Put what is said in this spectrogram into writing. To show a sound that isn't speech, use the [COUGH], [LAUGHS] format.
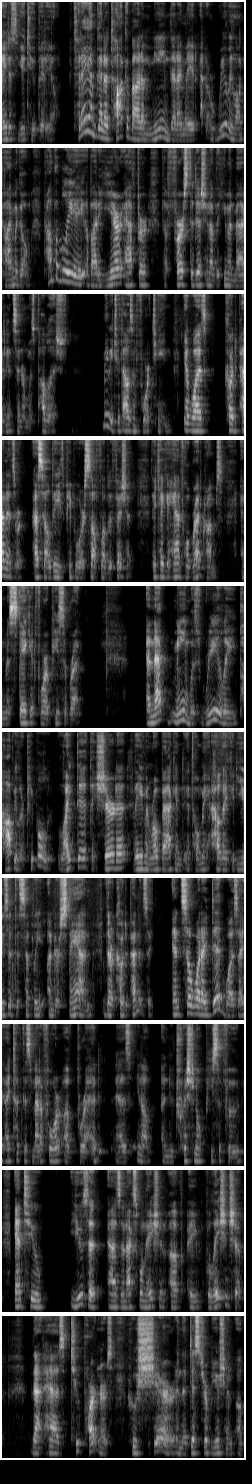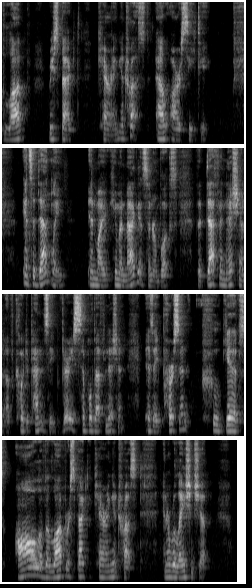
latest YouTube video. Today I'm going to talk about a meme that I made [LAUGHS] a really long time ago, probably about a year after the first edition of the Human Magnet Syndrome was published, maybe 2014. It was codependents or SLDs, people who are self-love deficient. They take a handful of breadcrumbs and mistake it for a piece of bread and that meme was really popular. People liked it, they shared it. They even wrote back and, and, told me how they could use it to simply understand their codependency. And so what I did was I, I took this metaphor of bread as, you know, a nutritional piece of food and to use it as an explanation of a relationship that has two partners who share in the distribution of love, respect, caring, and trust, LRCT. Incidentally, in my human magnet syndrome books, the definition of codependency, very simple definition, is a person who gives all of the love, respect, caring, and trust in a relationship,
